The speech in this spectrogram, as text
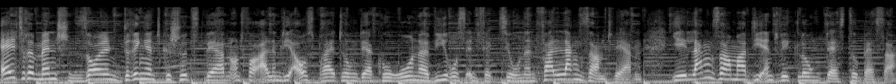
Ältere Menschen sollen dringend geschützt werden und vor allem die Ausbreitung der Coronavirus-Infektionen verlangsamt werden. Je langsamer die Entwicklung, desto besser.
